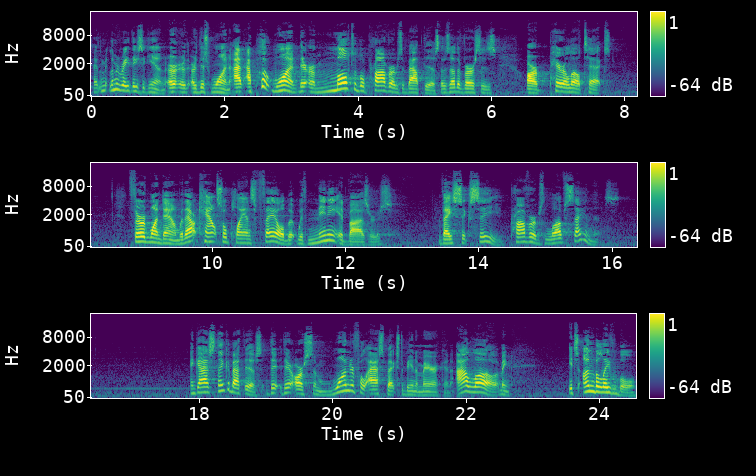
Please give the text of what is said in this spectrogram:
Okay, let me, let me read these again, or, or, or this one. I, I put one. There are multiple proverbs about this. Those other verses are parallel text. Third one down. Without counsel, plans fail, but with many advisors, they succeed. Proverbs love saying this. And guys, think about this. There, are some wonderful aspects to being American. I love, I mean, it's unbelievable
